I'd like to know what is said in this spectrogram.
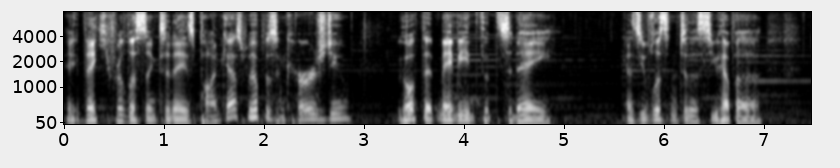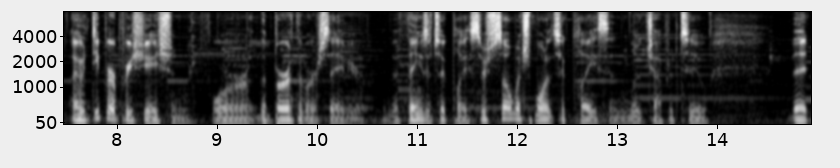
Hey, thank you for listening to today's podcast. We hope it's encouraged you. We hope that maybe that today as you've listened to this, you have a, a deeper appreciation for the birth of our Savior and the things that took place. There's so much more that took place in Luke chapter 2 that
